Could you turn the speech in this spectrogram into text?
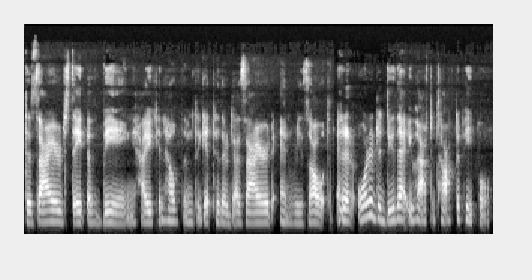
desired state of being, how you can help them to get to their desired end result. And in order to do that, you have to talk to people.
